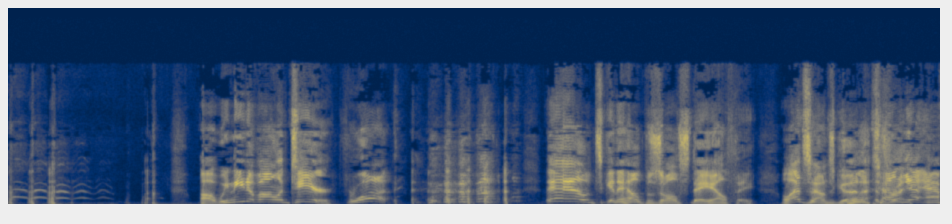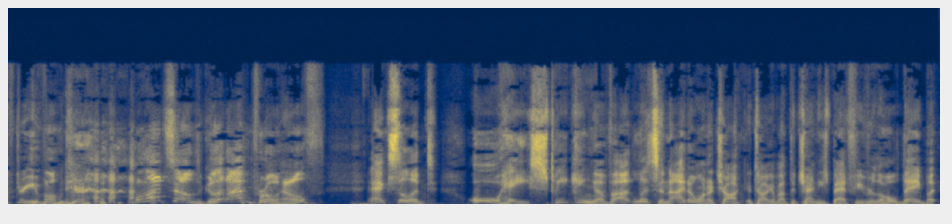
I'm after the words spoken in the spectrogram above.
Uh, we need a volunteer. For what? well, it's going to help us all stay healthy. Well, that sounds good. we'll That's tell right. you after you volunteer. well, that sounds good. I'm pro health. Excellent. Oh, hey, speaking of, uh, listen, I don't want to talk, talk about the Chinese bat fever the whole day, but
